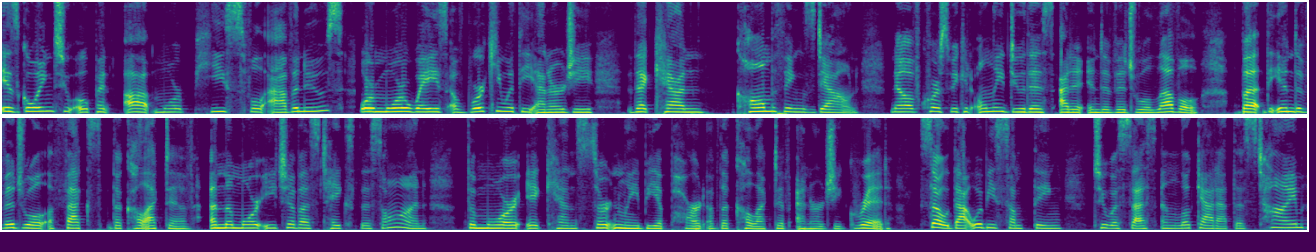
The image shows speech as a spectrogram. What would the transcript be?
is going to open up more peaceful avenues or more ways of working with the energy that can calm things down. Now, of course, we could only do this at an individual level, but the individual affects the collective. And the more each of us takes this on, the more it can certainly be a part of the collective energy grid. So, that would be something to assess and look at at this time.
